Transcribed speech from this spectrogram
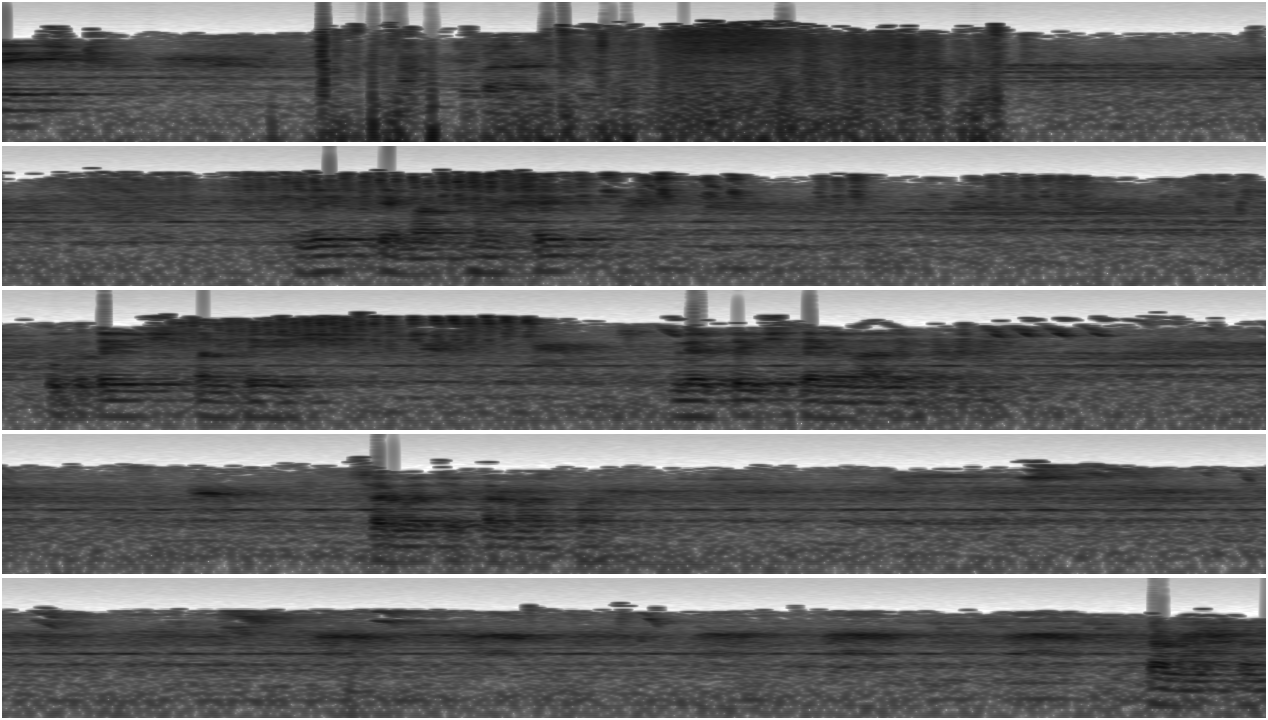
श्रेष्ठ। वेद के माध्यम से उपदेश संदेश निर्देश देने वाले सर्वज्ञ परमात्मा। परमात्मा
